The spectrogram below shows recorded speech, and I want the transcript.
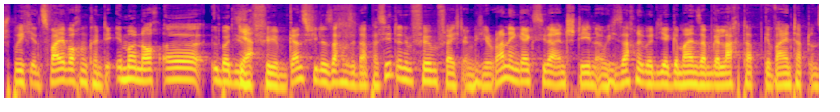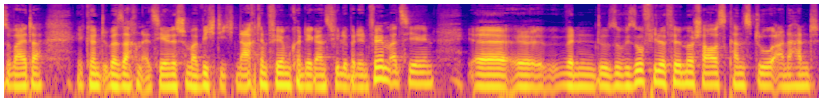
Sprich, in zwei Wochen könnt ihr immer noch äh, über diesen Ja. Film. Ganz viele Sachen sind da passiert in dem Film, vielleicht irgendwelche Running Gags, die da entstehen, irgendwelche Sachen, über die ihr gemeinsam gelacht habt, geweint habt und so weiter. Ihr könnt über Sachen erzählen, das ist schon mal wichtig. Nach dem Film könnt ihr ganz viel über den Film erzählen. Äh, äh, wenn du sowieso viele Filme schaust, kannst du anhand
